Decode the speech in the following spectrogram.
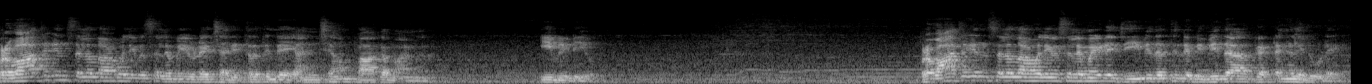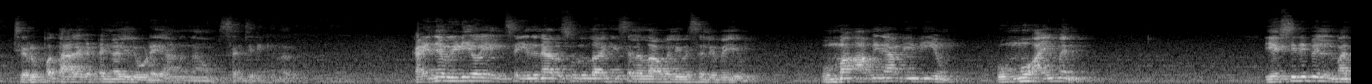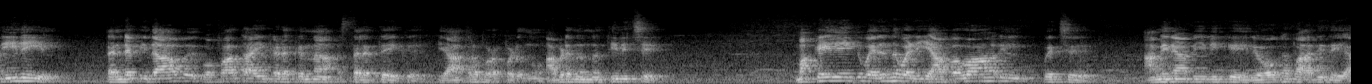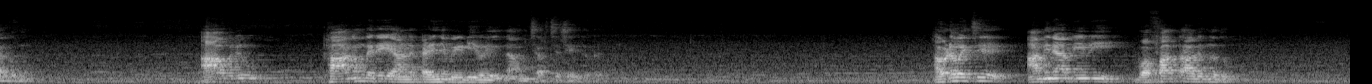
പ്രവാചകൻ സല്ലല്ലാഹു അലൈഹി വസല്ലമയുടെ ചരിത്രത്തിന്റെ അഞ്ചാം ഭാഗമാണ് ഈ വീഡിയോ. പ്രവാചകൻ സല്ലല്ലാഹു അലൈഹി വസല്ലമയുടെ ജീവിതത്തിന്റെ വിവിധ ഘട്ടങ്ങളിലൂടെ ചെറുപ്പ കാലഘട്ടങ്ങളിലൂടെയാണ് നാം സഞ്ചരിക്കുന്നത്. കഴിഞ്ഞ വീഡിയോയിൽ സയ്യിദുന റസൂലുള്ളാഹി സല്ലല്ലാഹു അലൈഹി വസല്ലമയും ഉമ്മ ആമിന ബീവിയും ഉമ്മു ഐമൻ യസിരിബിൽ മദീനയിൽ തന്റെ പിതാവ് വഫാത്തായി കിടക്കുന്ന സ്ഥലത്തേക്ക് യാത്ര പുറപ്പെടുന്നു. അവിടെ നിന്ന് തിരിച്ച് മക്കയിലേക്ക് വരുന്ന വഴി അപവാറിൽ വെച്ച് അമിന ബീവിക്ക് രോഗബാധിതയാകുന്നു. ആ ഒരു ഭാഗം വരെയാണ് കഴിഞ്ഞ വീഡിയോയിൽ നാം ചർച്ച ചെയ്തത്. അവിടെ വെച്ച് അമിന ബീവി വഫാത്താകുന്നതും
